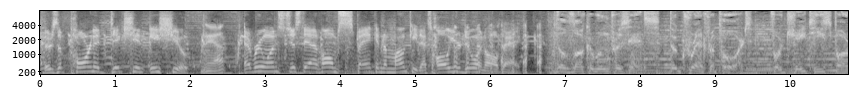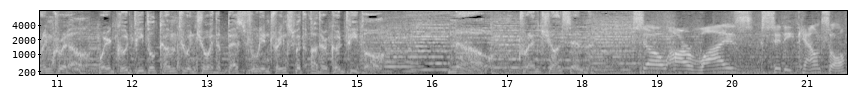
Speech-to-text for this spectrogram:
There's a porn addiction issue. Yeah. Everyone's just at home spanking the monkey. That's all you're doing all day. The Locker Room presents The Grant Report for JT's Bar and Grill, where good people come to enjoy the best food and drinks with other good people. Now, Grant Johnson. So, our wise city council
